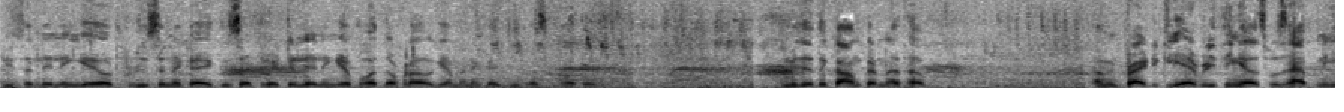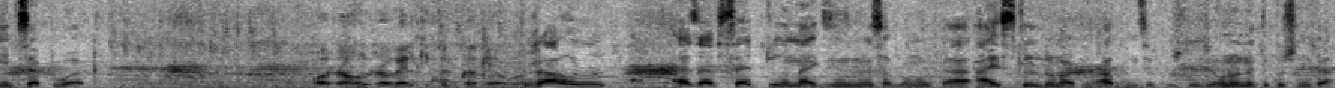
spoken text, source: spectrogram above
प्रोड्यूसर ले लेंगे और प्रोड्यूसर ने कहा एक दूसरा डायरेक्टर ले लेंगे। बहुत लफड़ा हो गया। मैंने कहा जी बस बहुत हो गया। मुझे तो काम करना था। I mean practically everything else was happening except work और राहुल रवेल की फ़िल्म का क्या हुआ? Rahul as I said to the magazine मैंने सब लोगों को कहा I still do not know आप उनसे पूछ लीजिए। उन्होंने तो कुछ नहीं कहा।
